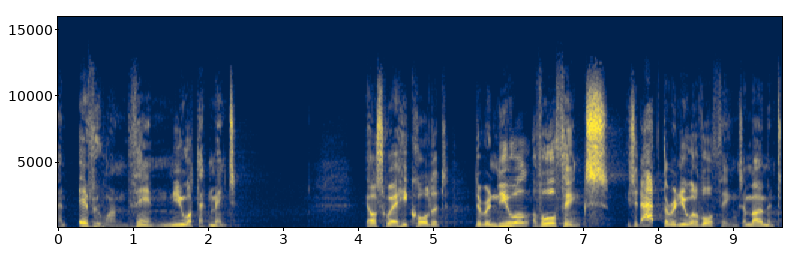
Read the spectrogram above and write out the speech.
And everyone then knew what that meant. Elsewhere, he called it the renewal of all things. He said, At the renewal of all things, a moment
